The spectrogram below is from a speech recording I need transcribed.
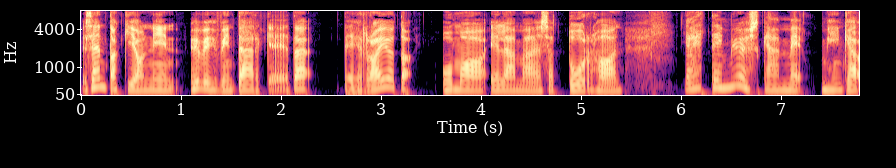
Ja sen takia on niin hyvin, hyvin tärkeää, että ei rajoita omaa elämäänsä turhaan ja ettei myöskään me mihinkään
